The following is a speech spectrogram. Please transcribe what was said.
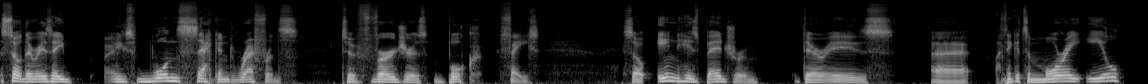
So there is a, a one second reference to Verger's book Fate. So in his bedroom, there is, uh, I think it's a moray eel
